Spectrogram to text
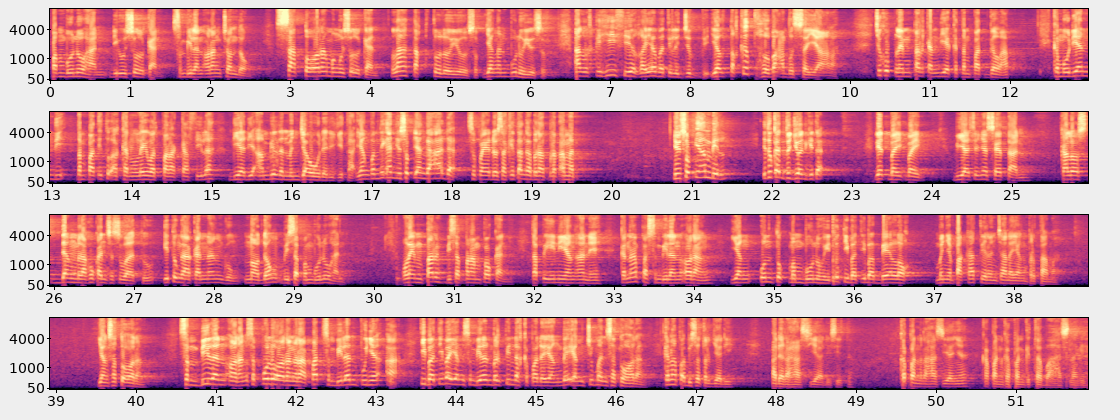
Pembunuhan diusulkan, sembilan orang condong. Satu orang mengusulkan, la taqtulu Yusuf, jangan bunuh Yusuf. Al-qihi fi ghayabatil jubbi, yaltaqithu ba'd sayyarah Cukup lemparkan dia ke tempat gelap. Kemudian di tempat itu akan lewat para kafilah, dia diambil dan menjauh dari kita. Yang penting kan Yusufnya nggak ada, supaya dosa kita nggak berat-berat amat. Yusufnya ambil, itu kan tujuan kita. Lihat baik-baik. Biasanya setan kalau sedang melakukan sesuatu itu nggak akan nanggung. Nodong bisa pembunuhan, lempar bisa perampokan. Tapi ini yang aneh, kenapa sembilan orang yang untuk membunuh itu tiba-tiba belok menyepakati rencana yang pertama? Yang satu orang. Sembilan orang, sepuluh orang rapat, sembilan punya A. Tiba-tiba yang sembilan berpindah kepada yang B yang cuma satu orang. Kenapa bisa terjadi? Ada rahasia di situ. Kapan rahasianya? Kapan-kapan kita bahas lagi.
